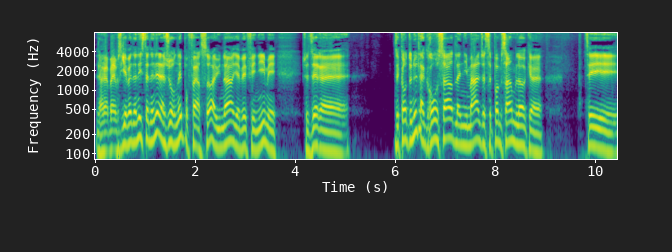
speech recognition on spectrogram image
Ben, parce qu'il avait donné, c'était donné la journée pour faire ça. À une heure, il avait fini, mais je veux dire, euh, compte tenu de la grosseur de l'animal, je sais pas, me semble là, que, tu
